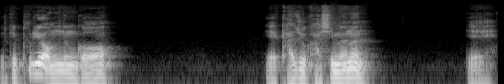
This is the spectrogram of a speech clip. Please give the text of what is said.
이렇게 뿌리 없는 거 예, 가지고 가시면은 예,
